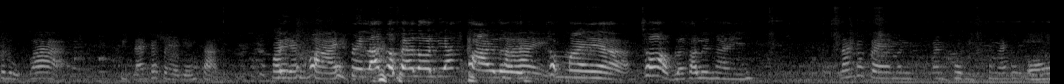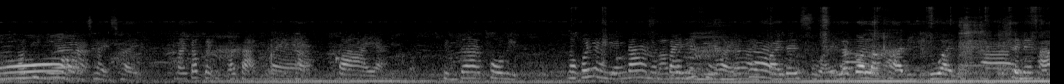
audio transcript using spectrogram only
สรุปว่าปิดร้านกาแฟเลี้ยงสัตว์มาเลี้ยงควาย เป็นร้านกาแฟรอเลี้ยงควายเลใช่ ยทำไมอะ ชอบเลยคะหรือไงร้านกาแฟมันมันโควิดใช่ไหมคุณอีโอ้แล้วทีเนี้ย ใช่ใช่ มันก็เป็นอุปสรรคแต่ค่ะ ควายอะ ถึงจะโควิด เราก็ยังเลี้ยงได้มันไปได้สวยได้ไปได้สวยแล้วก็ราคาดีด้วยใช่ใช่ไหมคะ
